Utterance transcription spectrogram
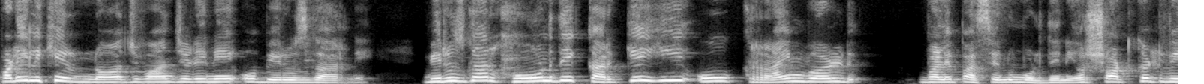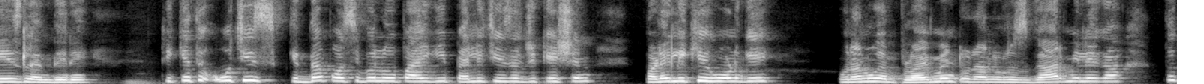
ਪੜ੍ਹੇ ਲਿਖੇ ਨੌਜਵਾਨ ਜਿਹੜੇ ਨੇ ਉਹ ਬੇਰੋਜ਼ਗਾਰ ਨੇ। ਬੇਰੋਜ਼ਗਾਰ ਹੋਣ ਦੇ ਕਰਕੇ ਹੀ ਉਹ ਕ੍ਰਾਈਮ ਵਰਲਡ ਵਾਲੇ ਪਾਸੇ ਨੂੰ ਮੁੜਦੇ ਨੇ ਔਰ ਸ਼ਾਰਟਕਟ ਵੇਜ਼ ਲੈਂਦੇ ਨੇ। ਠੀਕ ਹੈ ਤੇ ਉਹ ਚੀਜ਼ ਕਿੱਦਾਂ ਪੋਸੀਬਲ ਹੋ ਪਾਏਗੀ? ਪਹਿਲੀ ਚੀਜ਼ ਐਜੂਕੇਸ਼ਨ ਪੜ੍ਹੇ ਲਿਖੇ ਹੋਣਗੇ। ਉਹਨਾਂ ਨੂੰ EMPLOYMENT, ਉਹਨਾਂ ਨੂੰ ਰੋਜ਼ਗਾਰ ਮਿਲੇਗਾ, ਤਾਂ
